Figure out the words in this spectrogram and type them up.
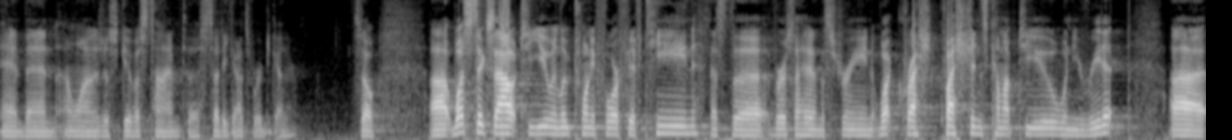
and then I want to just give us time to study God's Word together. So, uh, what sticks out to you in Luke 24 15? That's the verse I had on the screen. What questions come up to you when you read it? Uh,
